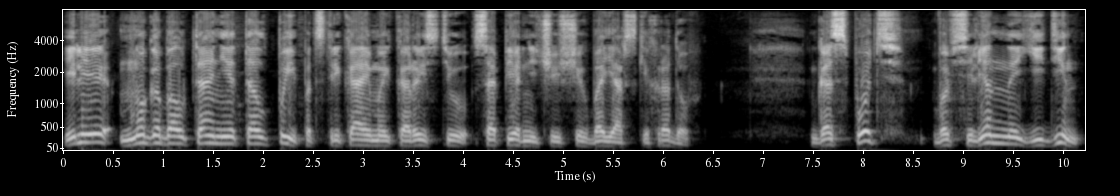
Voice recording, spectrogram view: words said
или многоболтание толпы, подстрекаемой корыстью соперничающих боярских родов. «Господь во вселенной един»,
